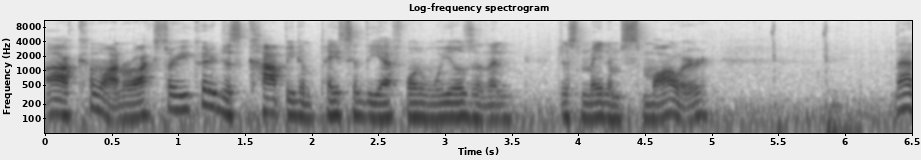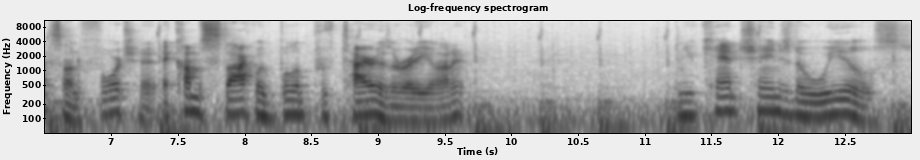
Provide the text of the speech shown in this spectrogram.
Oh, come on, Rockstar. You could have just copied and pasted the F1 wheels and then just made them smaller. That's unfortunate. It comes stock with bulletproof tires already on it. And you can't change the wheels.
